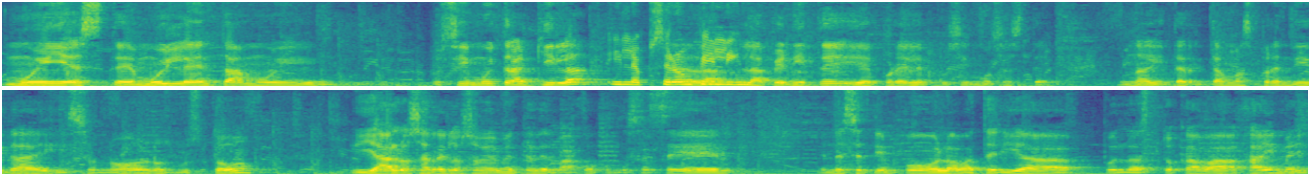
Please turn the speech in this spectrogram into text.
muy, este, muy lenta, muy, pues sí, muy tranquila. Y le pusieron Era la- feeling. La, pianita y por ahí le pusimos, este, una guitarrita más prendida y sonó, nos gustó. Y ya los arreglos, obviamente, del bajo, como se hace él. En ese tiempo la batería, pues las tocaba Jaime.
